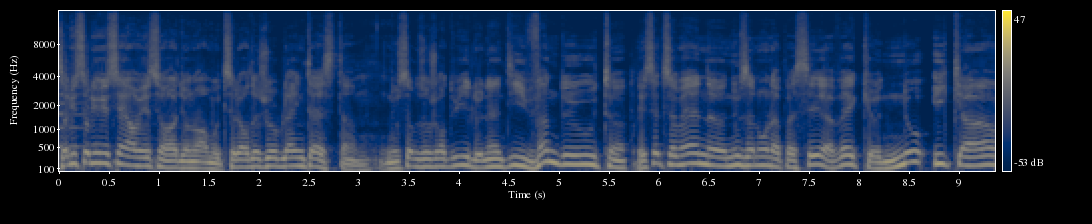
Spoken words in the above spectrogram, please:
Salut, salut, c'est Hervé sur Radio Noirmouth. C'est l'heure de jouer au blind test. Nous sommes aujourd'hui le lundi 22 août et cette semaine, nous allons la passer avec Noika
